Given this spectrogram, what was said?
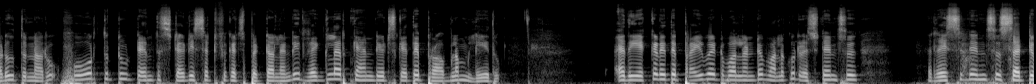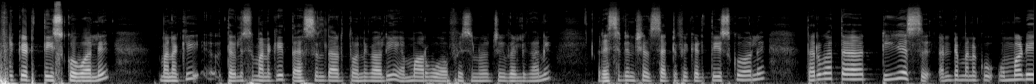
అడుగుతున్నారు. Fourth to tenth study certificates పెట్టాలండి. రెగ్యులర్ క్యాండిడేట్స్కి అయితే ప్రాబ్లం లేదు. అది ఎక్కడైతే ప్రైవేట్ వాళ్ళంటే వాళ్ళకు రెసిడెన్స్ రెసిడెన్స్ సర్టిఫికేట్ తీసుకోవాలి. మనకి తెలుసు మనకి తహసీల్దార్తో కానీ ఎంఆర్ఓ ఆఫీస్ నుంచి వెళ్ళి కానీ రెసిడెన్షియల్ సర్టిఫికేట్ తీసుకోవాలి. తర్వాత టీఎస్ అంటే మనకు ఉమ్మడి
